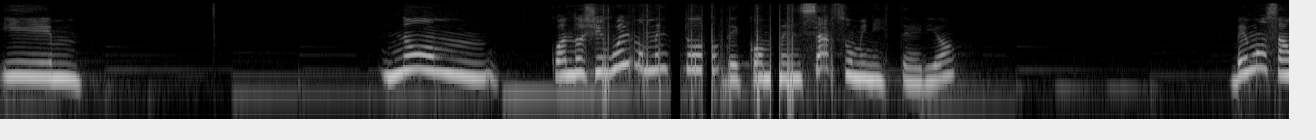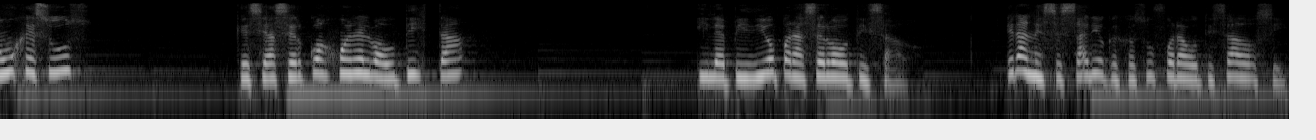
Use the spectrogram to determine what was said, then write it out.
Y no, cuando llegó el momento de comenzar su ministerio, vemos a un Jesús que se acercó a Juan el Bautista y le pidió para ser bautizado. ¿Era necesario que Jesús fuera bautizado? Sí.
